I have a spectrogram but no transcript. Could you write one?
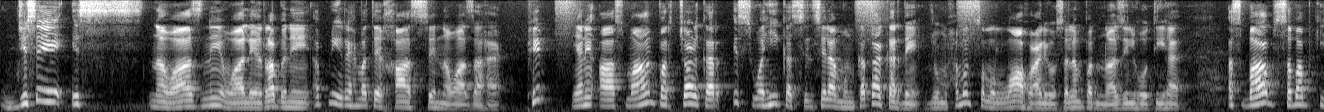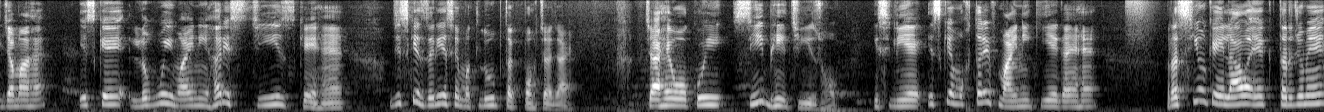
جسے اس نوازنے والے رب نے اپنی رحمت خاص سے نوازا ہے۔ پھر یعنی آسمان پر چڑھ کر اس وہی کا سلسلہ منقطع کر دیں، جو محمد صلی اللہ علیہ وسلم پر نازل ہوتی ہے۔ اسباب سبب کی جمع ہے۔ اس کے لغوی معنی ہر اس چیز کے ہیں جس کے ذریعے سے مطلوب تک پہنچا جائے۔ چاہے وہ کوئی سی بھی چیز ہو، اس لیے اس کے مختلف معنی کیے گئے ہیں۔ رسیوں کے علاوہ ایک ترجمے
